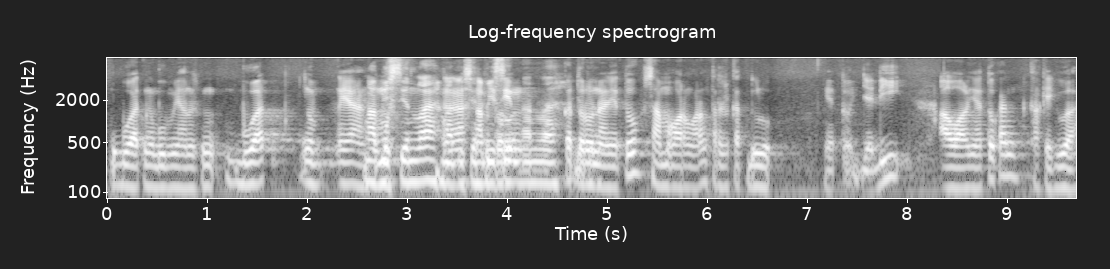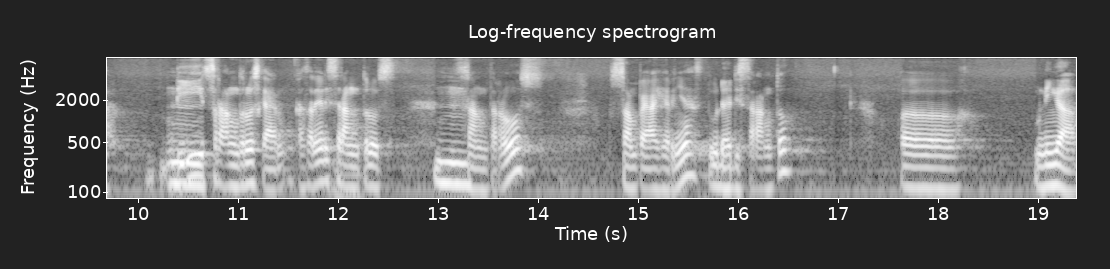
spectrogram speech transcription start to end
buat ngebumi harus buat nge, ya ngabisin lah, Nah, ngabisin, ngabisin keturunan lah. keturunannya tuh sama orang-orang terdekat dulu gitu jadi awalnya tuh kan kakek gua diserang terus kan kasarnya diserang terus Hmm. serang terus sampai akhirnya udah diserang tuh eh meninggal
